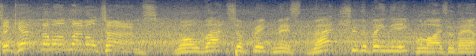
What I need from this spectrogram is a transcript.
to get them on level terms. Well, that's a big miss. That should have been the equaliser there.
